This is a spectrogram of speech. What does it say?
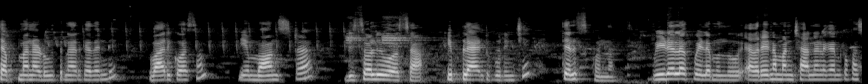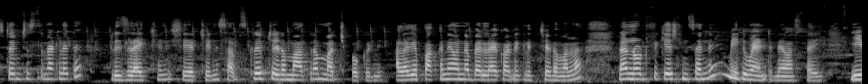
చెప్పమని అడుగుతున్నారు కదండి. వారి కోసం ఈ మాన్స్టా డిసోలివోసా ఈ ప్లాంట్ గురించి తెలుసుకుందాం. వీడియోలోకి వెళ్ళే ముందు ఎవరైనా మన ఛానల్ కనుక ఫస్ట్ టైం చూస్తున్నట్లయితే ప్లీజ్ లైక్ చేయండి షేర్ చేయండి సబ్స్క్రైబ్ చేయడం మాత్రం మర్చిపోకండి. అలాగే పక్కనే ఉన్న బెల్ ఐకాన్ని క్లిక్ చేయడం వల్ల నా నోటిఫికేషన్స్ అన్నీ మీకు వెంటనే వస్తాయి. ఈ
